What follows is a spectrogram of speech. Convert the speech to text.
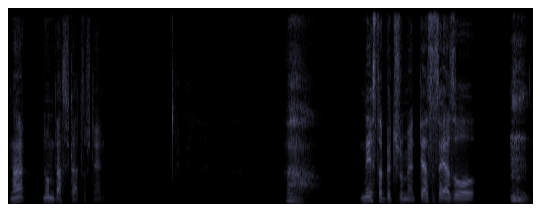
ne? Nur um das klarzustellen. Nächster Bitch-Moment, das ist eher so,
